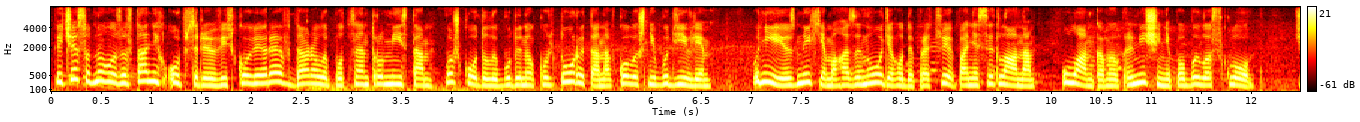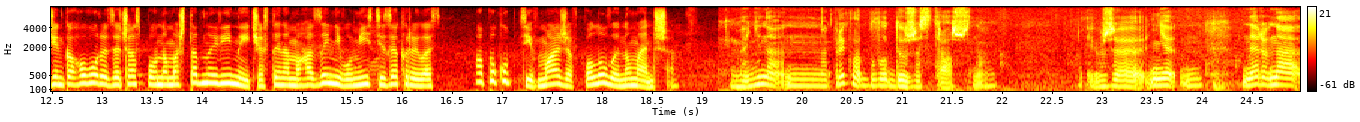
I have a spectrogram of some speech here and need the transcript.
Під час одного з останніх обстрілів військові РФ вдарили по центру міста, пошкодили будинок культури та навколишні будівлі. Однією з них є магазин одягу, де працює пані Світлана. Уламками у приміщенні побило скло. Жінка говорить, за час повномасштабної війни частина магазинів у місті закрилась, а покупців майже в половину менше. Мені, наприклад, було дуже страшно. І вже нервна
